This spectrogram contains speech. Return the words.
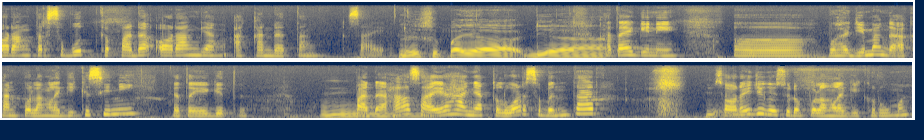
orang tersebut kepada orang yang akan datang ke saya. Jadi supaya dia Katanya gini, eh Bu Haji mah nggak akan pulang lagi ke sini, katanya gitu. Hmm. Padahal saya hanya keluar sebentar. Sore juga sudah pulang lagi ke rumah.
